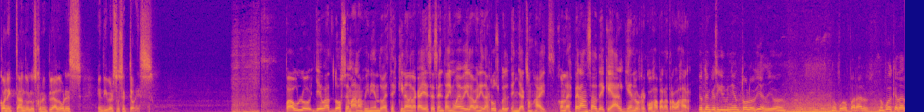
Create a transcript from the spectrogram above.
conectándolos con empleadores en diversos sectores. Paulo lleva dos semanas viniendo a esta esquina de la calle 69 y la avenida Roosevelt en Jackson Heights, con la esperanza de que alguien lo recoja para trabajar. Yo tengo que seguir viniendo todos los días, yo no puedo parar, no puedo quedar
